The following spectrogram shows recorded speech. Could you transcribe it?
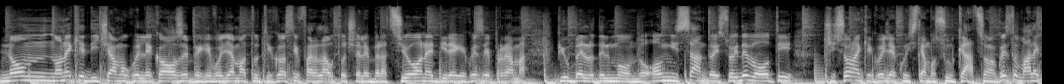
non, non è che diciamo quelle cose perché vogliamo a tutti i costi fare l'autocelebrazione e dire che questo è il programma più bello del mondo. Ogni santo ha i suoi devoti, ci sono anche quelli a cui stiamo sul cazzo, ma questo vale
